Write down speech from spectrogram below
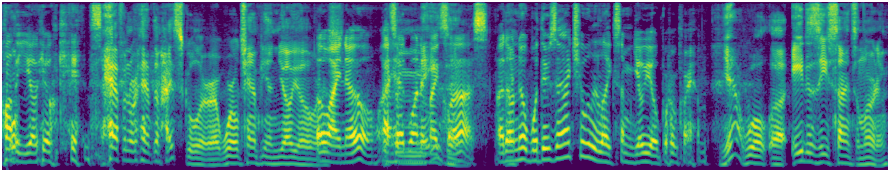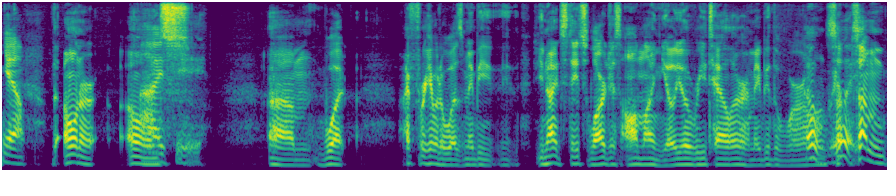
all the yo-yo kids. Half of Northampton High School are a world champion yo-yo. Oh, I know. I had one in my class. I don't know. Well, there's actually like some yo-yo program. Yeah, well, uh, A to Z Science and Learning. Yeah, The owner owns I see. what I forget what it was. Maybe the United States' largest online yo-yo retailer, or maybe the world. Oh, really? something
